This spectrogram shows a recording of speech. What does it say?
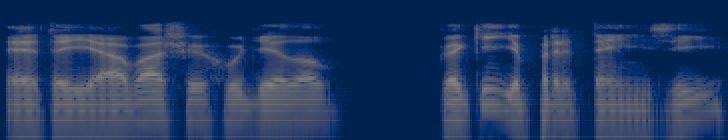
Это я ваших уделал. Какие претензии?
